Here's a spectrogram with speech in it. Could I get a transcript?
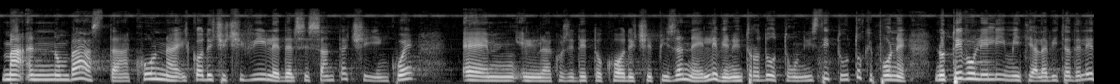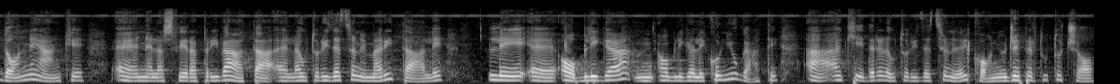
Ma non basta, con il codice civile del 65 ehm, il cosiddetto codice Pisanelli, viene introdotto un istituto che pone notevoli limiti alla vita delle donne anche eh, nella sfera privata. Eh, l'autorizzazione maritale le eh, obbliga, mh, obbliga, le coniugate a, a chiedere l'autorizzazione del coniuge per tutto ciò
